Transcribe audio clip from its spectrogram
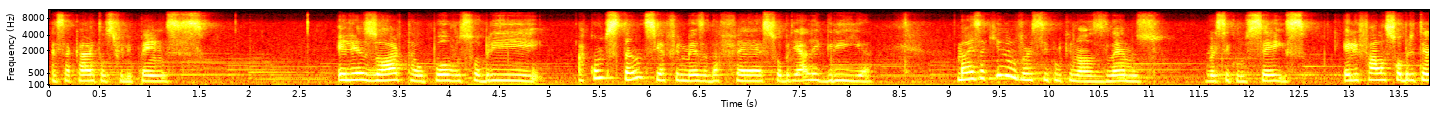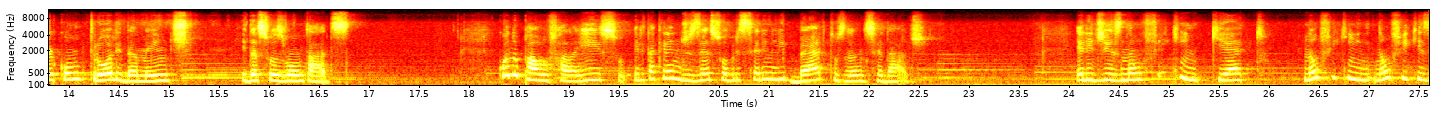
essa carta aos Filipenses, ele exorta o povo sobre a constância e a firmeza da fé, sobre a alegria. Mas aqui no versículo que nós lemos, versículo 6, ele fala sobre ter controle da mente e das suas vontades. Quando Paulo fala isso, ele está querendo dizer sobre serem libertos da ansiedade. Ele diz: Não fique inquieto, não, fique, não, fiques,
